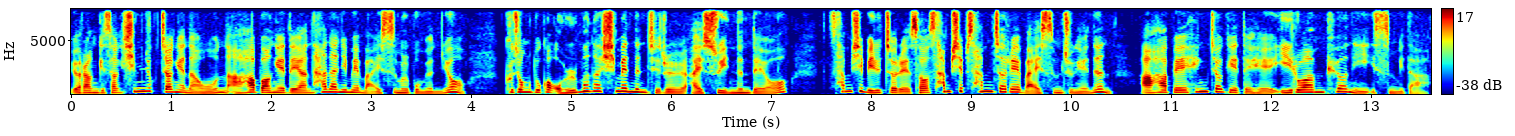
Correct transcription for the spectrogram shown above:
열왕기상 16장에 나온 아하방에 대한 하나님의 말씀을 보면요. 그 정도가 얼마나 심했는지를 알 수 있는데요. 31절에서 33절의 말씀 중에는 아합의 행적에 대해 이러한 표현이 있습니다.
